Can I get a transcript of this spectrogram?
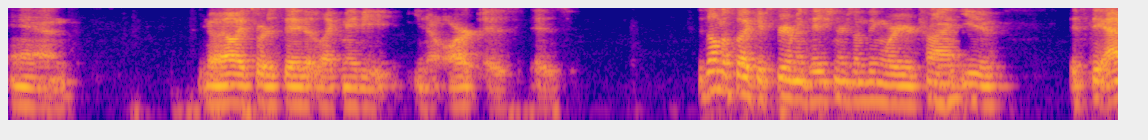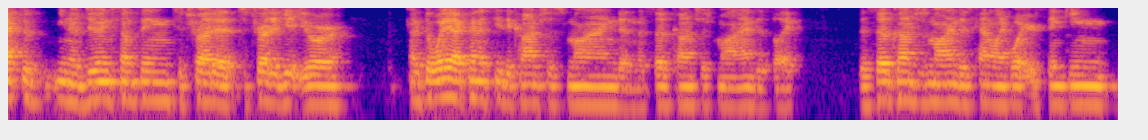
and you know i always sort of say that like maybe you know art is is it's almost like experimentation or something where you're trying mm-hmm. you it's the act of you know doing something to try to to try to get your like the way i kind of see the conscious mind and the subconscious mind is like the subconscious mind is kind of like what you're thinking,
